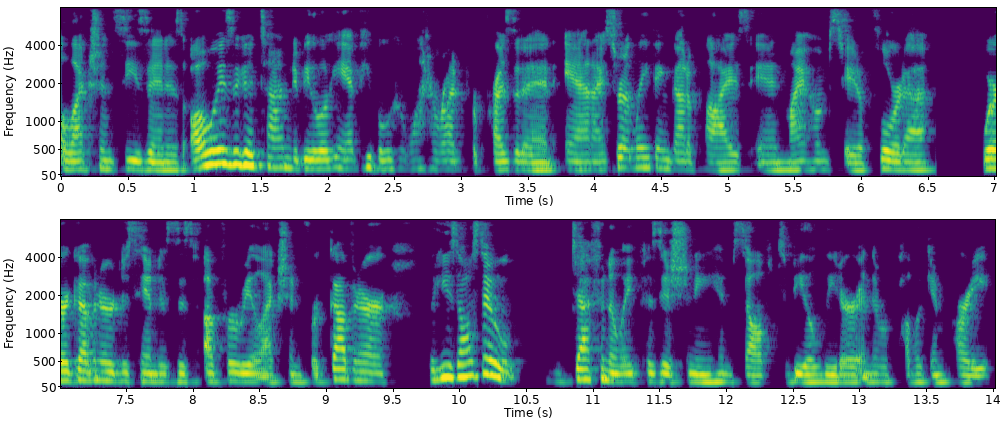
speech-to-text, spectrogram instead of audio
election season is always a good time to be looking at people who want to run for president. And I certainly think that applies in my home state of Florida, where Governor DeSantis is up for reelection for governor, but he's also definitely positioning himself to be a leader in the Republican Party.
